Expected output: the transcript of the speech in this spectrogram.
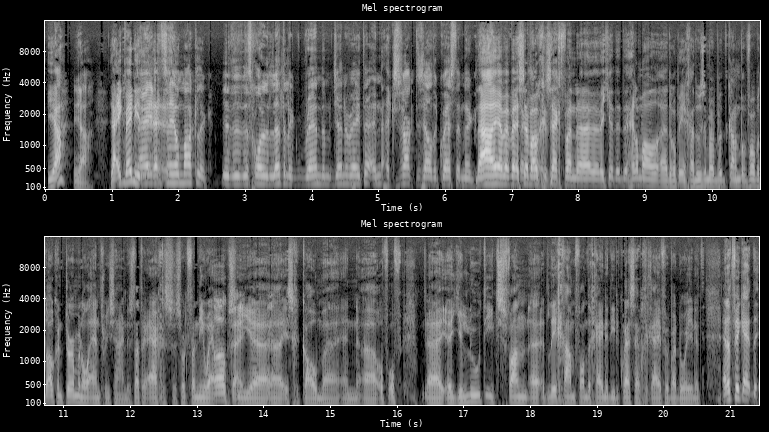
Ja? Ja. Ja, ik weet niet. Nee, eh, het is heel makkelijk. Ja, dit is gewoon letterlijk random generator en exact dezelfde quest. En dan- Nou ja, we, we- ze hebben ook gezegd van, eh, weet je, de- de- helemaal eh, erop ingaan doen ze, maar het kan bijvoorbeeld ook een terminal entry zijn. Dus dat er ergens een soort van nieuwe optie eh, is gekomen. En, eh, of of eh, je loot iets van eh, het lichaam van degene die de quest heeft gegeven, waardoor je het... En dat vind ik,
